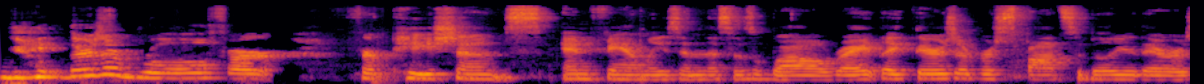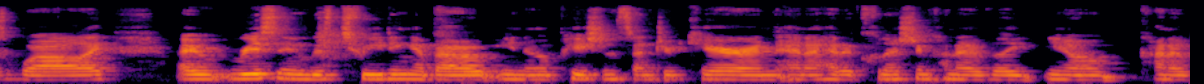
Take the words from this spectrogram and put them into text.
There's a role for for patients and families in this as well, right? Like there's a responsibility there as well. I, I recently was tweeting about, you know, patient centered care and, and I had a clinician kind of like, you know, kind of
